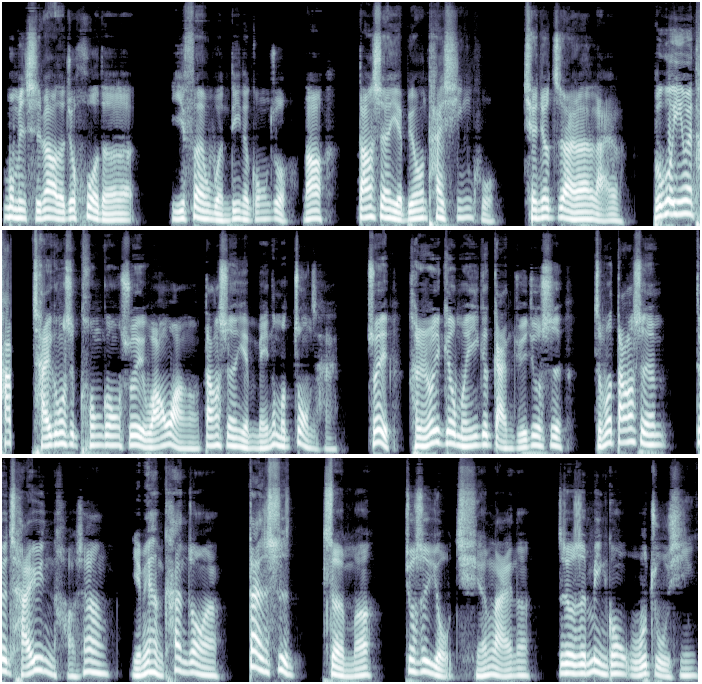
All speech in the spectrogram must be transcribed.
莫名其妙的就获得了一份稳定的工作，然后当事人也不用太辛苦，钱就自然而然来了。不过，因为他财宫是空宫，所以往往哦，当事人也没那么重财，所以很容易给我们一个感觉，就是怎么当事人。对财运好像也没很看重啊，但是怎么就是有钱来呢？这就是命宫无主星，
